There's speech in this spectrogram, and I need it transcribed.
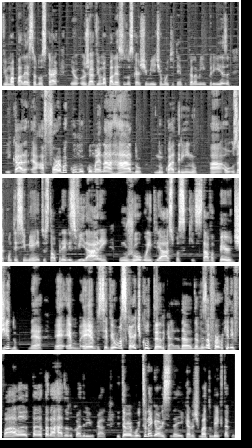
viu uma palestra do Oscar. Eu, eu já vi uma palestra do Oscar Schmidt há muito tempo pela minha empresa. E, cara, a, forma como, como é narrado no quadrinho a, os acontecimentos tal para eles virarem um jogo entre aspas que estava perdido né? É, é, é, você vê o Oscar te contando, cara. Da, da mesma forma que ele fala, tá, tá narrado no quadrinho, cara. Então é muito legal isso daí, cara. O Ultimato B que tá com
